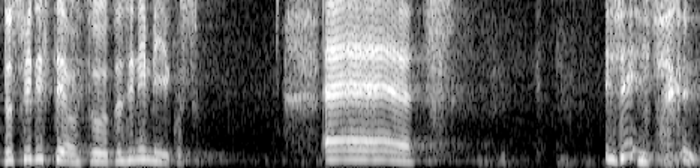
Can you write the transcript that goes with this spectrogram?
dos, filisteus, dos inimigos. É... Gente,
